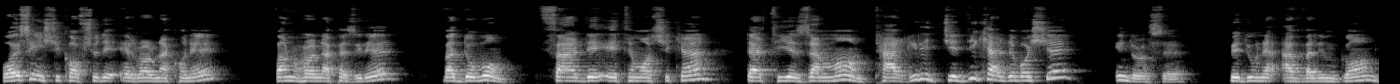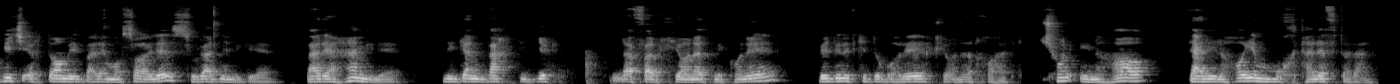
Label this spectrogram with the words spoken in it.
باعث این شکاف شده اقرار نکنه و اونها را نپذیره و دوم فرد اعتماد شکن در طی زمان تغییر جدی کرده باشه این درسته. بدون اولین گام هیچ اقدامی برای مسائله صورت نمی‌گیره. برای همینه میگن وقتی یک نفر خیانت می‌کنه بدونید که دوباره خیانت خواهد کرد. چون اینها دلیل های مختلف دارن.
